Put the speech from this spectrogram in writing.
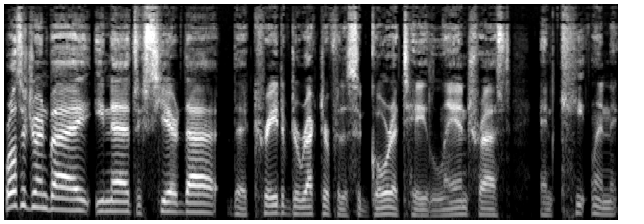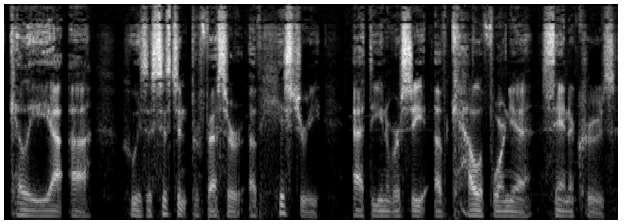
We're also joined by Inés Ixierda, the creative director for the Sogorea Te Land Trust, and Caitlin Keliiaa, who is assistant professor of history at the University of California, Santa Cruz.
